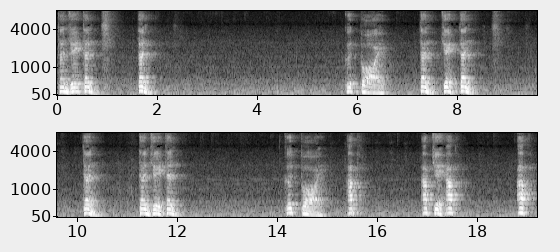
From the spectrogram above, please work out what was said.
Turn, Jay, turn. Turn. Good boy. Turn, Jay, turn. Turn. Turn, Jay, turn. Good boy. Up. Up, Jay, up. Up.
